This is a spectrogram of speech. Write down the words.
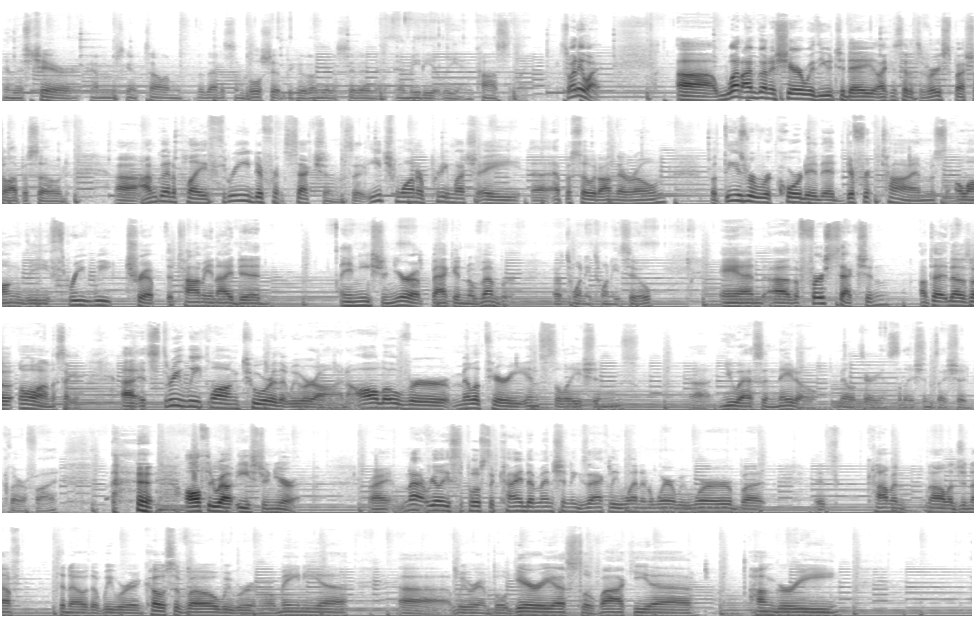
in this chair. And I'm just going to tell him that that is some bullshit because I'm going to sit in it immediately and constantly. So, anyway, uh, what I'm going to share with you today, like I said, it's a very special episode. Uh, I'm going to play three different sections. Uh, each one are pretty much a uh, episode on their own, but these were recorded at different times along the three-week trip that Tommy and I did in Eastern Europe back in November of 2022. And uh, the first section, I'll tell you, no, so, hold on a second. Uh, it's three-week-long tour that we were on, all over military installations uh, U.S. and NATO military installations, I should clarify, all throughout Eastern Europe. Right? I'm not really supposed to kind of mention exactly when and where we were, but it's common knowledge enough to know that we were in Kosovo, we were in Romania, uh, we were in Bulgaria, Slovakia, Hungary,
